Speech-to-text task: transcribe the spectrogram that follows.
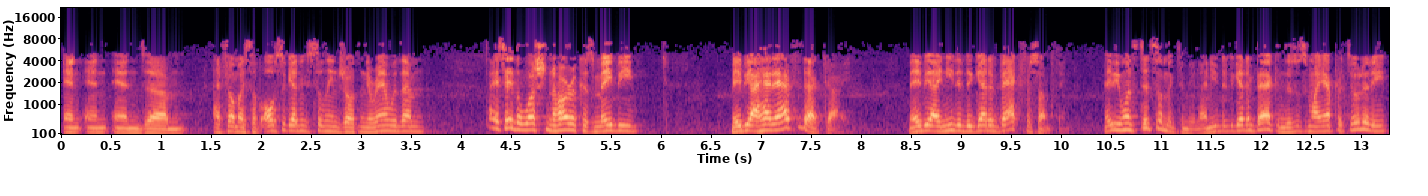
and and and um, I felt myself also getting silly and joking around with them. Did I say the lashon hara because maybe maybe I had after that guy. Maybe I needed to get him back for something. Maybe he once did something to me and I needed to get him back and this was my opportunity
